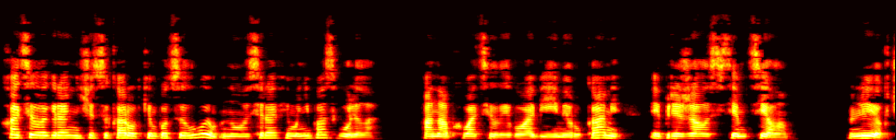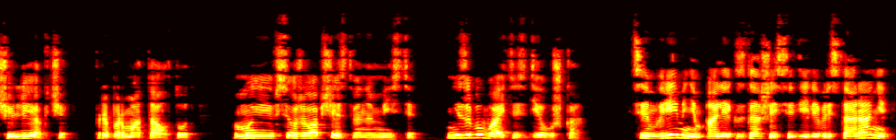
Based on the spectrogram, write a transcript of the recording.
Хотел ограничиться коротким поцелуем, но Серафима не позволила. Она обхватила его обеими руками и прижалась всем телом. «Легче, легче», – пробормотал тот. «Мы все же в общественном месте. Не забывайтесь, девушка». Тем временем Олег с Дашей сидели в ресторане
